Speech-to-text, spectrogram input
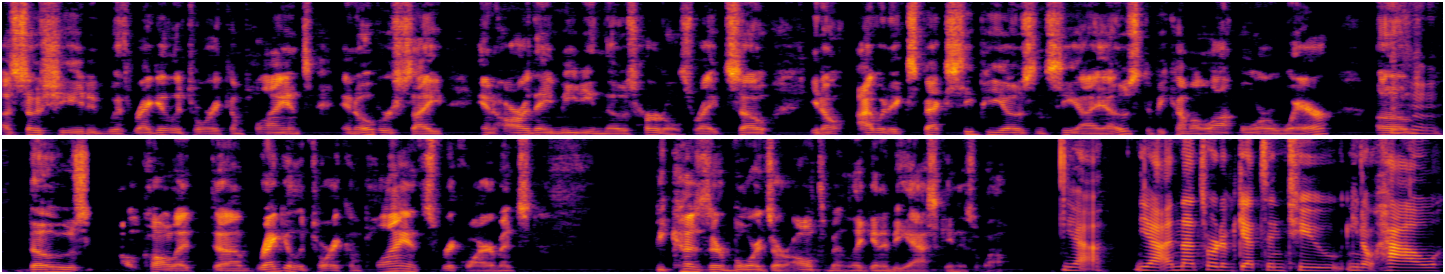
associated with regulatory compliance and oversight. And are they meeting those hurdles, right? So, you know, I would expect CPOs and CIOs to become a lot more aware of mm-hmm. those, I'll call it um, regulatory compliance requirements because their boards are ultimately going to be asking as well. Yeah. Yeah. And that sort of gets into, you know, how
